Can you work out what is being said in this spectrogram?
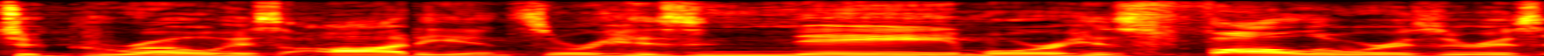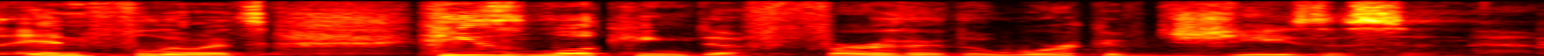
to grow his audience or his name or his followers or his influence. He's looking to further the work of Jesus in them.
